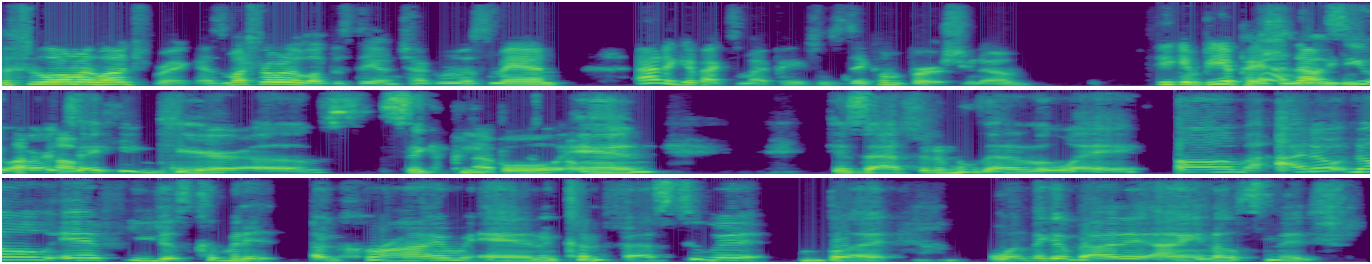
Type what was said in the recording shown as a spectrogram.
this is all my lunch break. As much as I would have loved to stay and check on this man, I had to get back to my patients. They come first, you know. He can be a patient yeah, now. You are up. taking care of sick people, and his ass should have moved out of the way. Um, I don't know if you just committed a crime and confessed to it, but one thing about it, I ain't no snitch.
